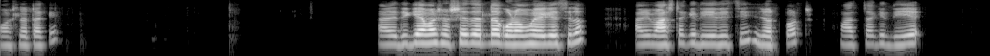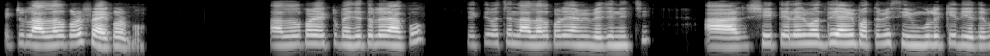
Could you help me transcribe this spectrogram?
মশলাটাকে। আর এদিকে আমার সর্ষের তেলটা গরম হয়ে গেছিল। আমি মাছটাকে দিয়ে দিচ্ছি ঝটপট। মাছটাকে দিয়ে একটু লাল লাল করে ফ্রাই করব। লাল লাল করে একটু ভেজে তুলে রাখব। দেখতে পাচ্ছেন লাল লাল করে আমি ভেজে নিচ্ছি। আর সেই তেলের মধ্যেই আমি প্রথমে সিমগুলিকে দিয়ে দেব।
